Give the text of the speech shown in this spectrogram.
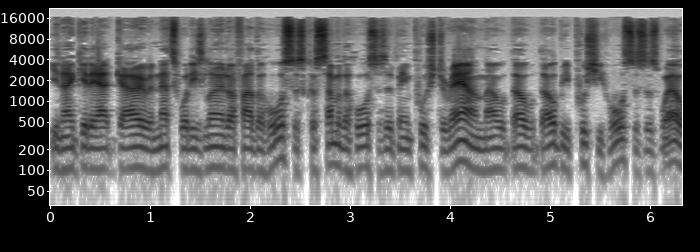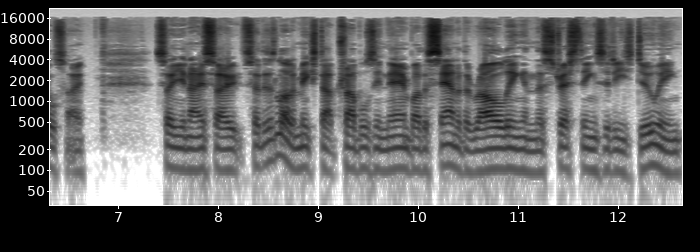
you know, get out, go, and that's what he's learned off other horses. Because some of the horses have been pushed around; they'll they'll they'll be pushy horses as well. So, so you know, so so there's a lot of mixed up troubles in there. And by the sound of the rolling and the stress things that he's doing,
